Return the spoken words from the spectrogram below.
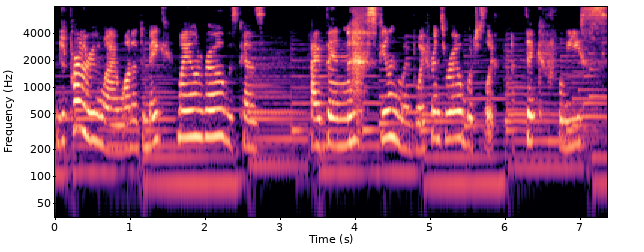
Which is part of the reason why I wanted to make my own robe is because I've been stealing my boyfriend's robe, which is like a thick fleece,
